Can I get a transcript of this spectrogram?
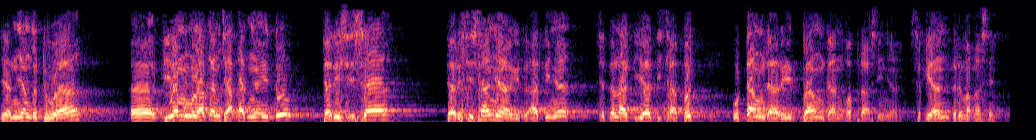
Dan yang kedua, eh, dia mengeluarkan zakatnya itu dari sisa dari sisanya gitu. Artinya setelah dia dicabut utang dari bank dan koperasinya. Sekian, terima kasih.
